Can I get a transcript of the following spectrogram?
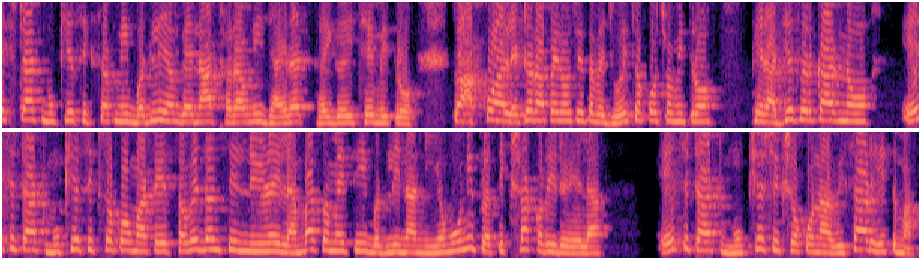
એચ ટાટ મુખ્ય શિક્ષકની બદલી અંગેના ઠરાવની જાહેરાત થઈ ગઈ છે, મિત્રો. તો આખો આ લેટર આપેલો છે, તમે જોઈ શકો છો, મિત્રો, કે રાજ્ય સરકારનો એચ ટાટ મુખ્ય શિક્ષકો માટે સંવેદનશીલ નિર્ણય લાંબા સમયથી બદલીના નિયમોની પ્રતીક્ષા કરી રહેલા એચ ટાટ મુખ્ય શિક્ષકોના વિશાળ હિતમાં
